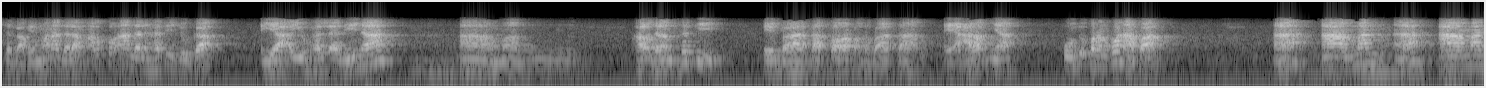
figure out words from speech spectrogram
Sebagaimana dalam Al-Quran dan hadis juga, ya ayuhalladina amanu. Kalau dalam segi eh, bahasa sorof atau bahasa eh, Arabnya untuk perempuan apa? Ah, aman, ah, aman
